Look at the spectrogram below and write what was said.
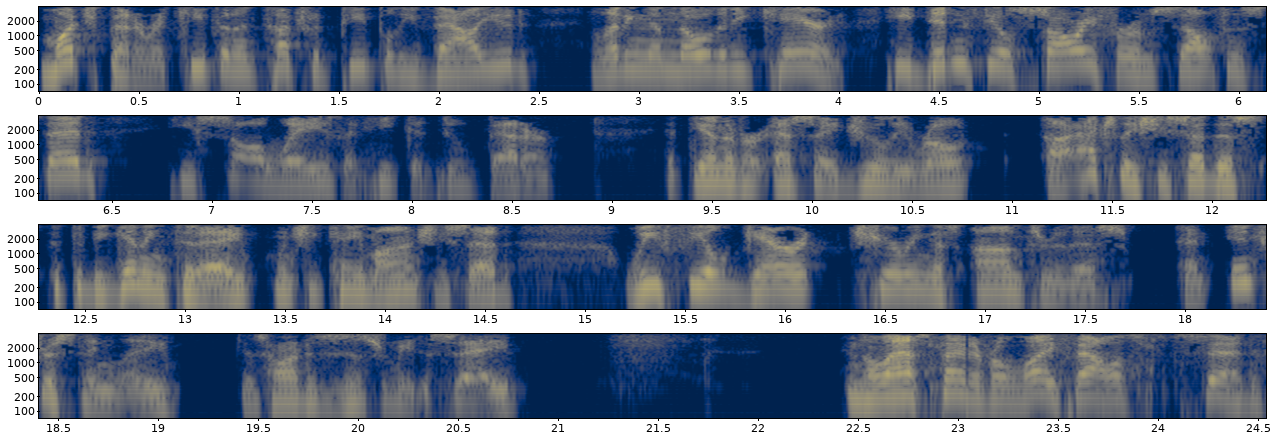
much better at keeping in touch with people he valued, letting them know that he cared. He didn't feel sorry for himself. Instead, he saw ways that he could do better at the end of her essay, Julie wrote, uh, actually, she said this at the beginning today when she came on. She said, We feel Garrett cheering us on through this. And interestingly, as hard as this is for me to say, in the last night of her life, Alice said,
